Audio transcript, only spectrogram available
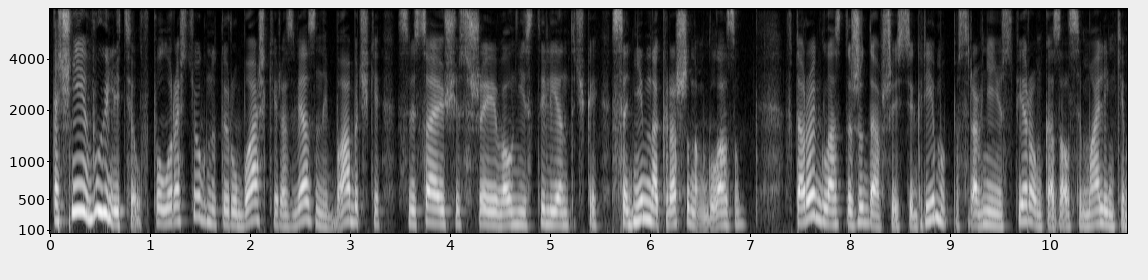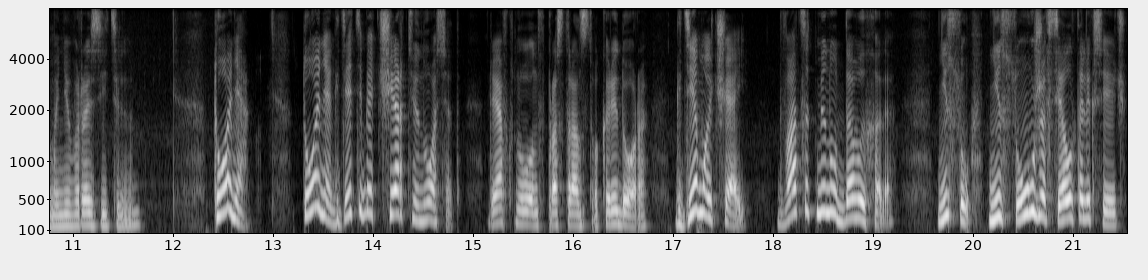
Точнее, вылетел в полурастегнутой рубашке, развязанной бабочке, свисающей с шеи волнистой ленточкой, с одним накрашенным глазом. Второй глаз, дожидавшийся грима, по сравнению с первым, казался маленьким и невыразительным. «Тоня! Тоня, где тебя черти носят?» – рявкнул он в пространство коридора. «Где мой чай? 20 минут до выхода». «Несу, несу уже, Всеволод Алексеевич».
